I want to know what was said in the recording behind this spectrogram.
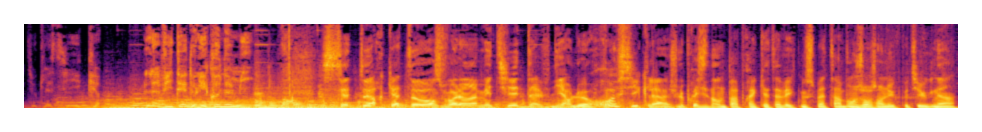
Radio Classique, l'invité de l'économie. 7h14, voilà un métier d'avenir, le recyclage. Le président de Paprec est avec nous ce matin. Bonjour Jean-Luc Petit-Huguenin.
